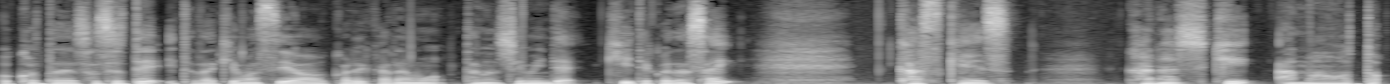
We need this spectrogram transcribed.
お答えさせていただきますよ。これからも楽しみで聴いてください。カスケーズ、悲しき雨音。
